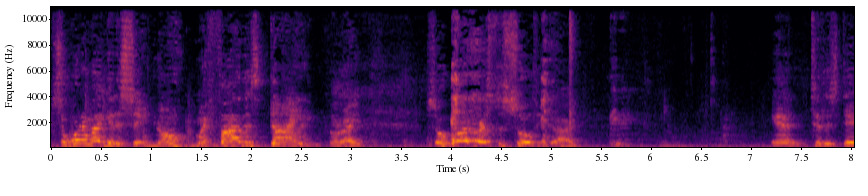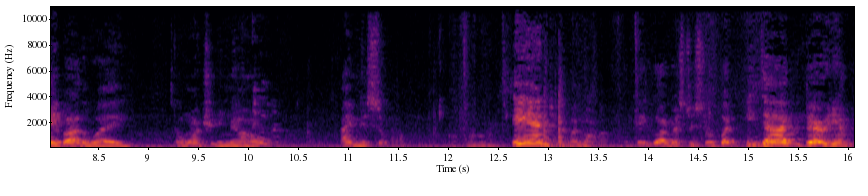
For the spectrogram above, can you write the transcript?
So what am I going to say? No, my father's dying. All right. So God rest his soul, he died. And to this day, by the way, I want you to know I miss him. And my mom. Okay, God rest her soul. But he died, we buried him.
